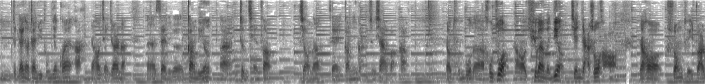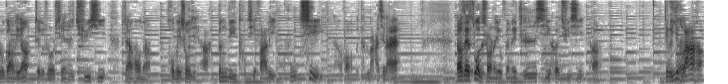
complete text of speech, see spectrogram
嗯，这两脚占据同肩宽啊，然后脚尖呢，呃，在那个杠铃啊正前方。脚呢在杠铃杆的正下方哈，然后臀部呢后坐，然后躯干稳定，肩胛收好，然后双腿抓住杠铃，这个时候先是屈膝，然后呢后背收紧啊，蹬地吐气发力，呼气，然后把它拉起来，然后在做的时候呢又分为直膝和屈膝啊，这个硬拉哈，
